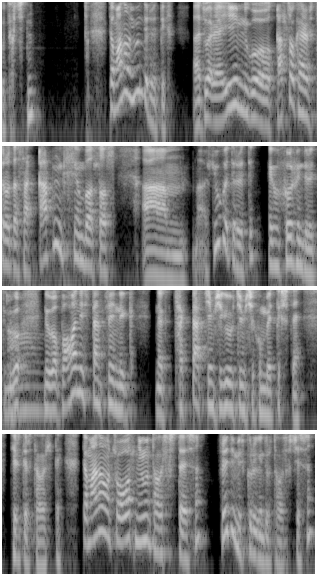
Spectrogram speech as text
Үзэгчт нь. Тэгээ манай юун дээр байдаг? Зүгээр ийм нөгөө галзуу character-уудаас гадна гэх юм бол ам хьюго дээр байдаг. Айгу хөөрхөн дээр байдаг. Нөгөө нөгөө богоны станцын нэг нэг цагдаач юм шиг юу ч юм шиг хүн байдаг штэ. Тэр дээр тоглолтой. Тэгээ манай хүн ч уул нь юун тоглох хэрэгтэй байсан? Фредди Меркуригийн дүр тоглох гэсэн.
